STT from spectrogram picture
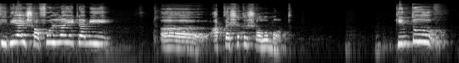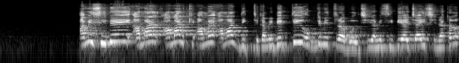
সিবিআই সফল নয়, এটা আমি আপনার সাথে সহমত। কিন্তু আমি সিবিআই, আমার আমার আমার দিক থেকে, আমি ব্যক্তি অগ্নিমিত্রা বলছি, আমি সিবিআই চাইছি না, কারণ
